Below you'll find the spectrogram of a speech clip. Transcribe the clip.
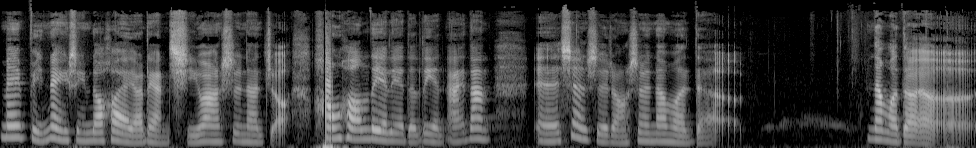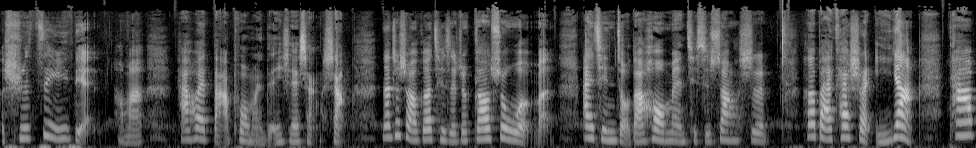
maybe 内心都会有点期望是那种轰轰烈烈的恋爱，但嗯，现实总是那么的那么的实际一点。好吗？它会打破我们的一些想象。那这首歌其实就告诉我们，爱情走到后面，其实像是喝白开水一样，它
